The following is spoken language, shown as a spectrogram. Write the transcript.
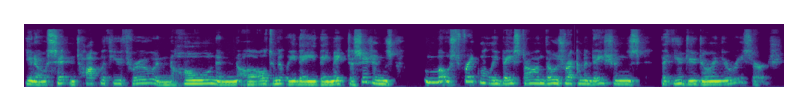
you know sit and talk with you through and hone and ultimately they they make decisions most frequently based on those recommendations that you do during your research.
